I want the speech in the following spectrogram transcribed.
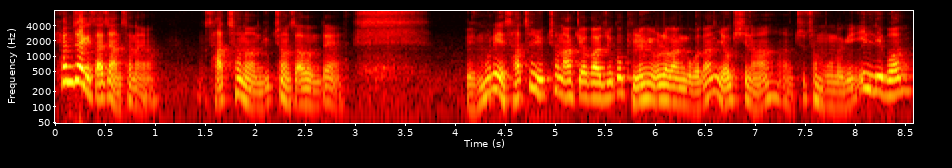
현저하게 싸지 않잖아요 4,000원, 6,000원 싸던데 메모리에 4,000, 6,000원 아껴가지고 불량이 올라가는 것보다는 역시나 추천 목록이 1, 2번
